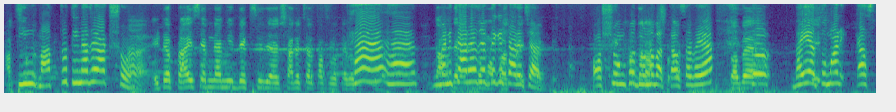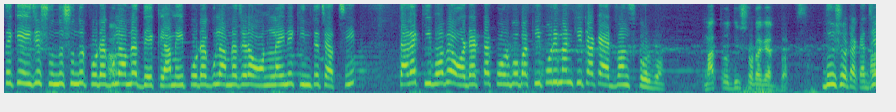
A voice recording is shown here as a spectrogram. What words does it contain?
আটশো তিন মাত্র তিন হাজার আটশো? হ্যাঁ এটার প্রাইস এমনি আমি দেখছি যে 4.5 5 লাখ টাকা হ্যাঁ হ্যাঁ মানে আমাদের চার হাজার একদম থেকে offer সাড়ে price চার। থাকবে। অসংখ্য ধন্যবাদ কাউসার ভাইয়া। তবে- ভাইয়া তোমার কাছ থেকে এই যে সুন্দর সুন্দর প্রোডাক্টগুলো আমরা দেখলাম এই প্রোডাক্টগুলো আমরা যারা অনলাইনে কিনতে চাচ্ছি তারা কীভাবে অর্ডারটা করব বা কি পরিমাণ কি টাকা অ্যাডভান্স করব? মাত্র 200 টাকা অ্যাডভান্স দুইশো টাকা যে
